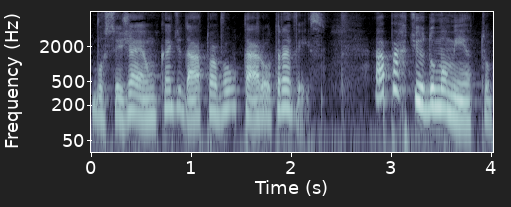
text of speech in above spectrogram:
você já é um candidato a voltar outra vez. A partir do momento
